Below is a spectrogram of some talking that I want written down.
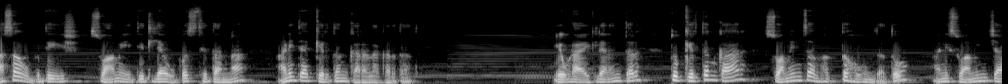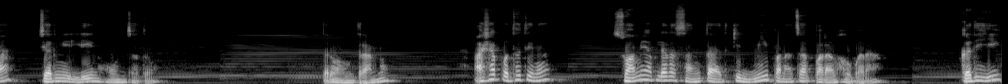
असा उपदेश स्वामी तिथल्या उपस्थितांना आणि त्या कीर्तनकाराला करतात. एवढं ऐकल्यानंतर तो कीर्तनकार स्वामींचा भक्त होऊन जातो आणि स्वामींच्या चरणी लीन होऊन जातो. तर मग मित्रांनो अशा पद्धतीनं स्वामी आपल्याला सांगतात की मीपणाचा पराभव करा कधीही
